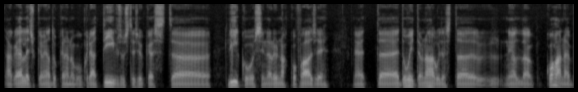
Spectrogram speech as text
aga jälle niisugune natukene nagu kreatiivsust ja niisugust äh, liikuvust sinna rünnakufaasi, et, et huvitav näha, kuidas ta nii-öelda kohaneb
